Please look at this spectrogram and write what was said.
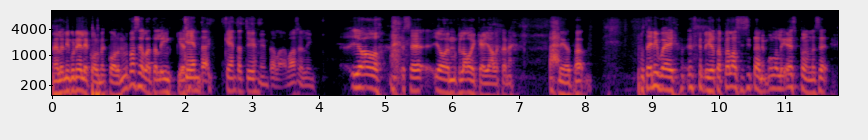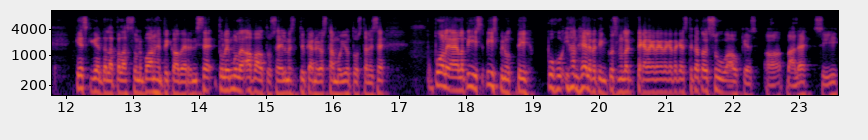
Meillä oli niin kuin 4-3-3, mä olin vasenlaita linkki. Ja se- Kentä, kentä tyhmin pelaaja, vasen linkki. Joo, se, joo, en mä vielä oikein jalkainen. Niin, jota, mutta anyway, jota pelasin sitä, niin mulla oli Espanjalla se keskikentällä pelasi semmoinen vanhempi kaveri, niin se tuli mulle avautua, se ei ilmeisesti tykännyt jostain mun jutusta, niin se puoliajalla viisi, viisi minuuttia puhui ihan helvetin, kun semmoinen tekä, tekä, tekä, tekä, sitten katsoi suu auki, ja se, "Aa, väle, si.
